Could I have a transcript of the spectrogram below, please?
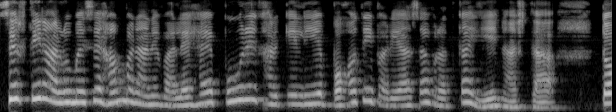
सिर्फ़ तीन आलू में से हम बनाने वाले हैं। पूरे घर के लिए बहुत ही बढ़िया सा व्रत का ये नाश्ता। तो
